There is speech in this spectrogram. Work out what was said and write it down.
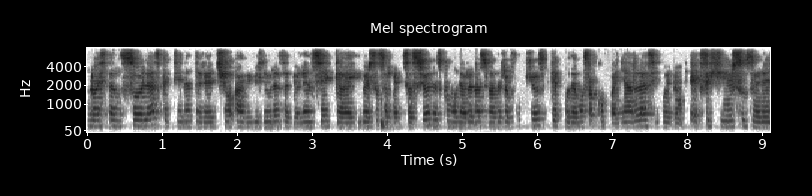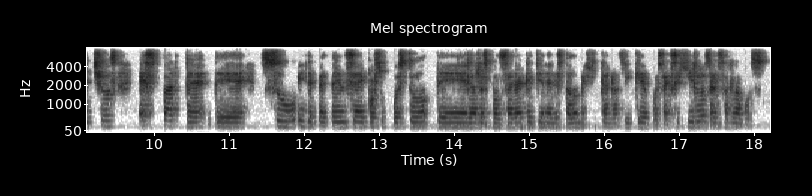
no están solas, que tienen derecho a vivir libres de violencia y que hay diversas organizaciones como la Red Nacional de Refugios que podemos acompañarlas y bueno, exigir sus derechos. Es parte de su independencia y por supuesto de la responsabilidad que tiene el Estado mexicano, así que pues exigirlos, alzar la voz.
